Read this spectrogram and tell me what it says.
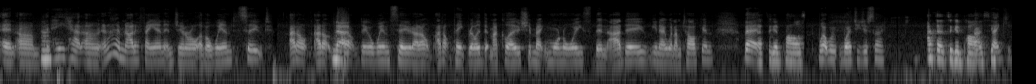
and um Mm. and he had on, and I am not a fan in general of a wind suit. I don't I don't I don't do a wind suit. I don't I don't think really that my clothes should make more noise than I do. You know when I'm talking, but That's a good policy. what what you just say? I thought it's a good policy. thank you.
